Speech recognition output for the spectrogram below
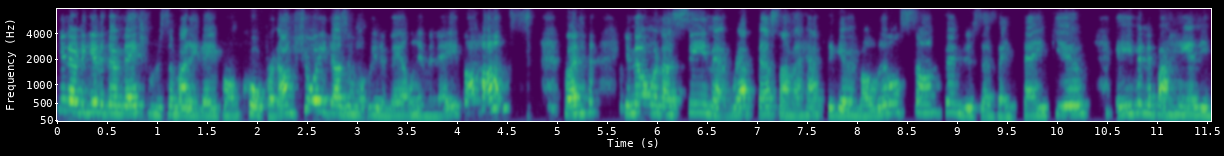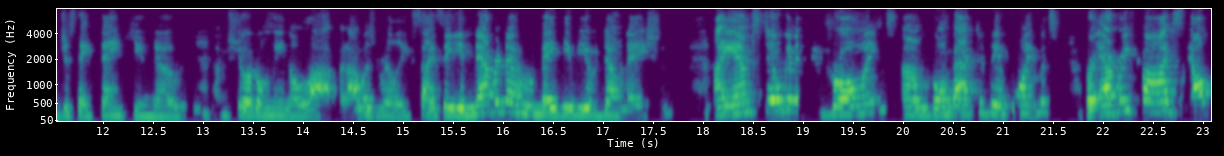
you know, to get a donation from somebody at Avon Corporate. I'm sure he doesn't want me to mail him an A box, but you know, when I see him at Rep Fest, I'm gonna have to give him a little something just as a thank you. Even if I hand him just a thank you note, I'm sure it'll mean a lot. But I was really excited. So you never know who may give you a donation. I am still gonna do drawings, um, going back to the appointments. For every five self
